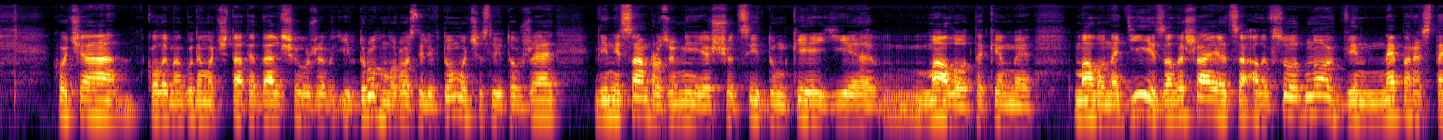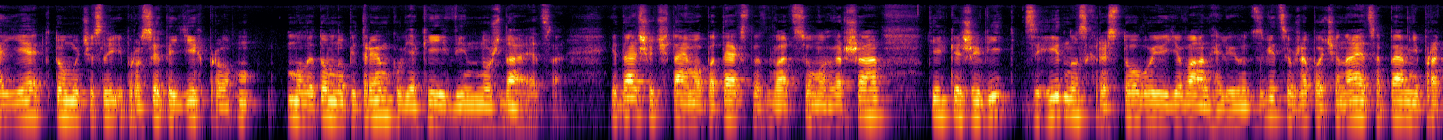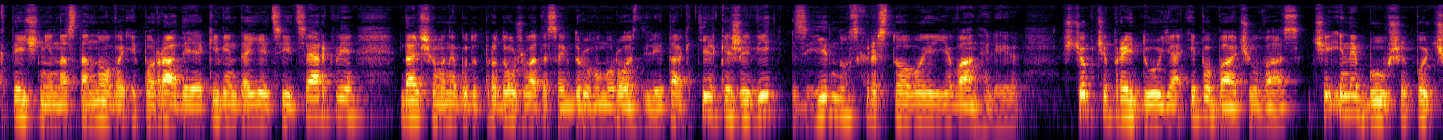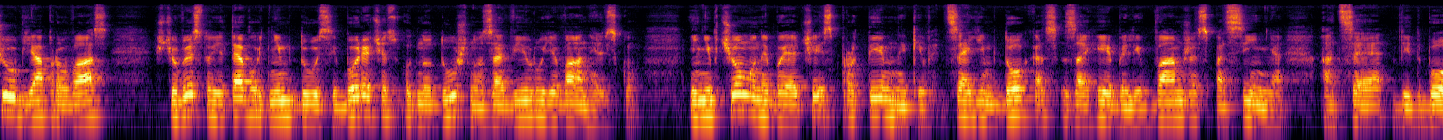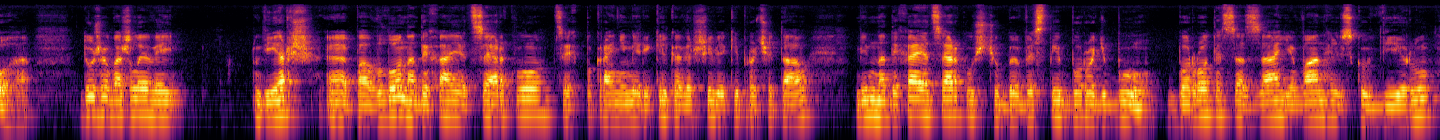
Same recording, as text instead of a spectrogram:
Хоча, коли ми будемо читати далі, вже і в другому розділі, в тому числі, то вже він і сам розуміє, що ці думки є мало такими, мало надії, залишаються, але все одно він не перестає, в тому числі і просити їх про молитовну підтримку, в якій він нуждається. І далі читаємо по тексту з 27 верша. Тільки живіть згідно з Христовою Євангелією. Звідси вже починаються певні практичні настанови і поради, які він дає цій церкві. Далі вони будуть продовжуватися і в другому розділі. І Так, тільки живіть згідно з Христовою Євангелією. Щоб чи прийду я і побачу вас, чи і не бувши, почув я про вас, що ви стоїте в однім дусі, борячись однодушно за віру євангельську. і ні в чому не боячись противників. Це їм доказ загибелі, вам же спасіння, а це від Бога. Дуже важливий вірш Е, Павло надихає церкву, цих, по крайній мірі, кілька віршів, які прочитав. Він надихає церкву, щоб вести боротьбу, боротися за євангельську віру.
